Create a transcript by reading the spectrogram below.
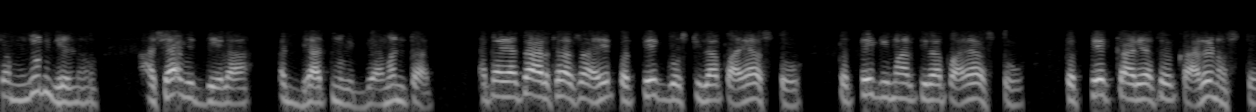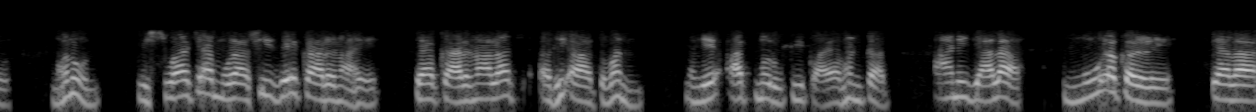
समजून घेणं अशा विद्येला अध्यात्म विद्या म्हणतात. आता याचा अर्थ असा आहे प्रत्येक गोष्टीला पाया असतो प्रत्येक इमारतीला पाया असतो प्रत्येक कार्याचं कारण असतं. म्हणून विश्वाच्या मुळाशी जे कारण आहे त्या कारणालाच अधि आत्मन म्हणजे आत्मरूपी पाया म्हणतात. आणि ज्याला मूळ कळले त्याला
